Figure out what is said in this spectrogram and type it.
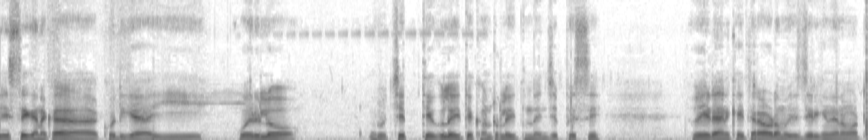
వేస్తే కనుక కొద్దిగా ఈ వరిలో వచ్చే తెగులు అయితే కంట్రోల్ అవుతుందని చెప్పేసి వేయడానికైతే రావడం అయితే జరిగిందనమాట.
